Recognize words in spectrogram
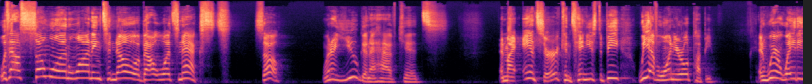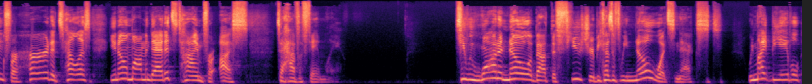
without someone wanting to know about what's next. So, when are you gonna have kids? And my answer continues to be we have a one year old puppy, and we're waiting for her to tell us, you know, mom and dad, it's time for us to have a family. See, we want to know about the future because if we know what's next, we might be able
